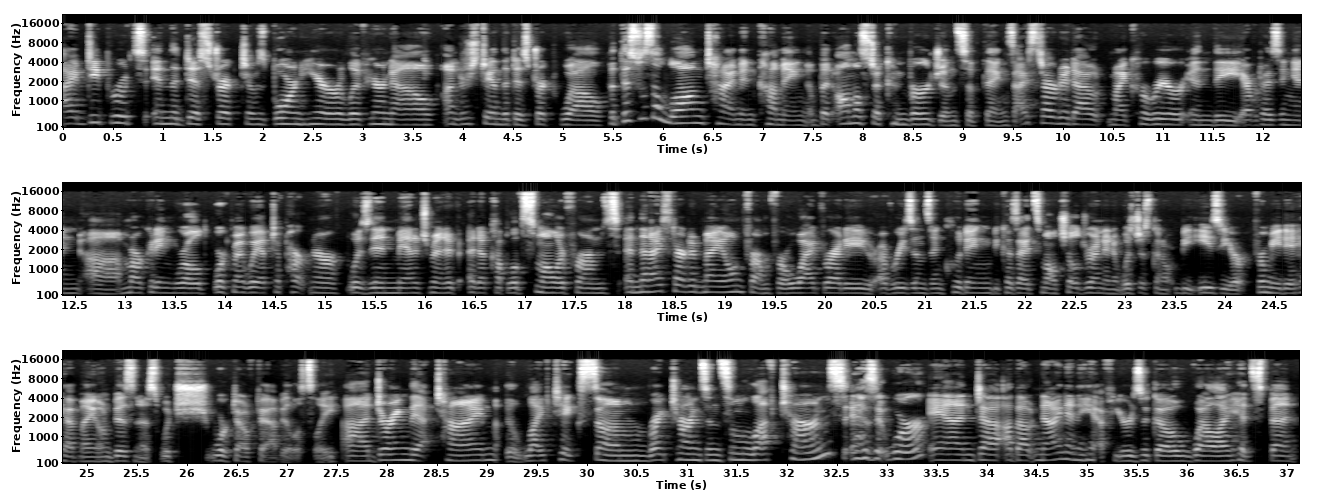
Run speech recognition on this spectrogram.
I have deep roots in the district. I was born here, live here now, understand the district well. But this was a long time in coming, but almost a convergence of things. I started out my career in the advertising and uh, marketing world, worked my way up to partner, was in management at, at a couple of smaller firms. And then I started my own firm for a wide variety of reasons, including because I had small children and it was just going to be easier for me to have my own business, which worked out fabulously. Uh, during that time, life takes some right turns and some left turns, as it were. And uh, about nine and a half years ago, while I had spent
